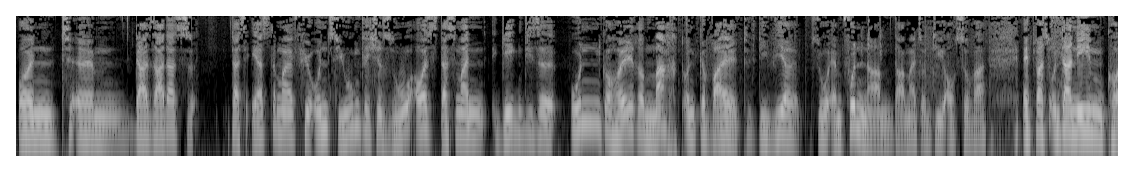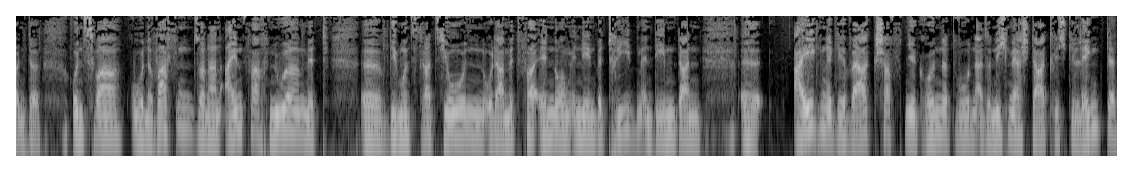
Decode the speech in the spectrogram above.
Und ähm, da sah das das erste Mal für uns Jugendliche so aus, dass man gegen diese ungeheure Macht und Gewalt, die wir so empfunden haben damals und die auch so war, etwas unternehmen konnte. Und zwar ohne Waffen, sondern einfach nur mit äh, Demonstrationen oder mit Veränderungen in den Betrieben, in dem dann äh, eigene Gewerkschaften gegründet wurden, also nicht mehr staatlich gelenkte.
